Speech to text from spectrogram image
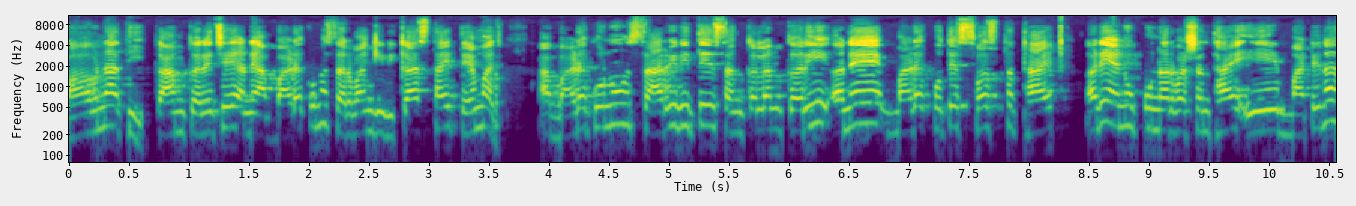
ભાવનાથી કામ કરે છે અને આ બાળકોનો સર્વાંગી વિકાસ થાય તેમજ આ બાળકોનું સારી રીતે સંકલન કરી અને બાળક પોતે સ્વસ્થ થાય અને એનું પુનર્વસન થાય એ માટેના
